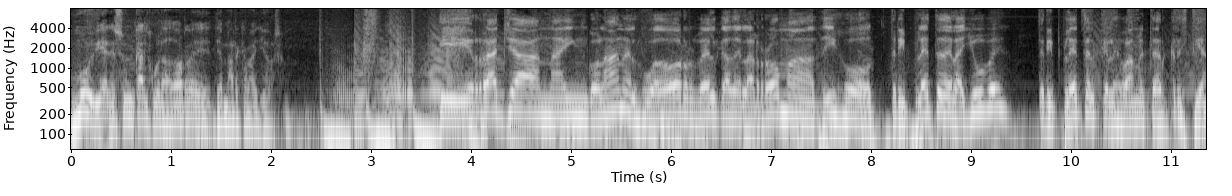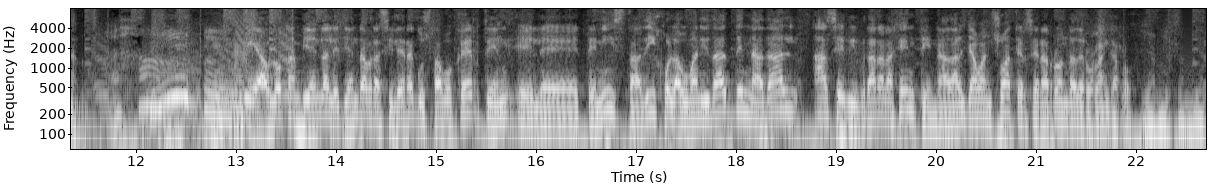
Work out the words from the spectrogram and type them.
Muy bien, es un calculador de, de marca mayor. Y Raja Nainggolan, el jugador belga de la Roma, dijo triplete de la Juve, triplete el que les va a meter Cristiano. Y habló también la leyenda brasilera Gustavo Kerten, el eh, tenista. Dijo, la humanidad de Nadal hace vibrar a la gente. Nadal ya avanzó a tercera ronda de Roland Garros. Y a mí también.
